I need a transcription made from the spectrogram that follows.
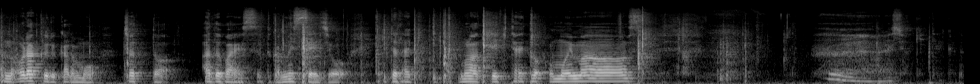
あのオラクルからもちょっとアドバイスとかメッセージをいただきもらっていきたいと思います。話を聞いてる方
